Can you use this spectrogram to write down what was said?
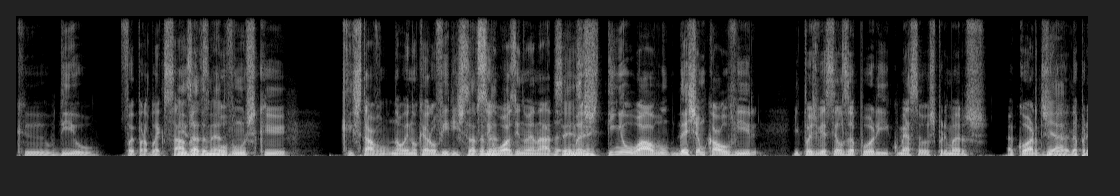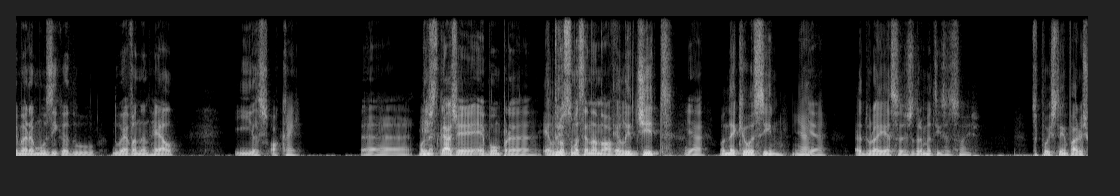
que o Dio foi para Black Sabbath, Exatamente. houve uns que, que estavam, não, eu não quero ouvir isto, Exatamente. sem o Ozzy não é nada, Sim, mas sim. tinham o álbum, deixa-me cá ouvir e depois vê se eles a pôr e começam os primeiros acordes Yeah. da, da primeira música do, do Evan and Hell e eles, ok. Uh, Onde- este gajo é, é bom para. É trouxe uma cena nova. É legit. Yeah, Onde é que eu assino? Yeah. yeah. Adorei essas dramatizações. Depois tem vários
